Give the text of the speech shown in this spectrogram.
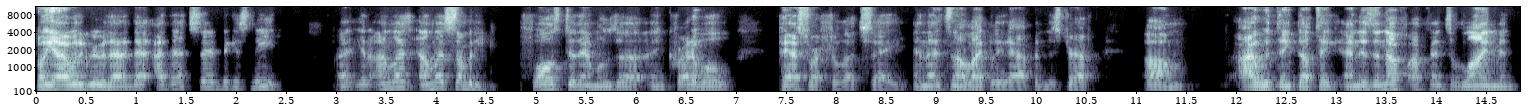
Oh yeah, I would agree with that. That uh, that's their biggest need. Uh, you know, unless unless somebody falls to them who's an incredible pass rusher, let's say, and that's not likely to happen this draft. Um, I would think they'll take, and there's enough offensive linemen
